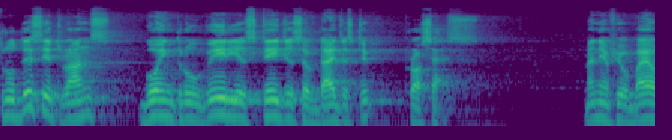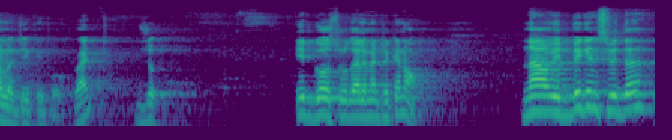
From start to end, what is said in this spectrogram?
Through this it runs, going through various stages of digestive process. Many of you are biology people, right? So, it goes through the alimentary canal. Now it begins with the…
